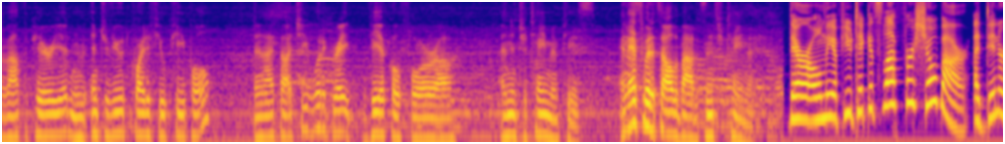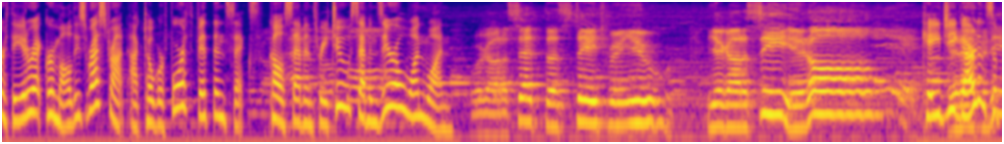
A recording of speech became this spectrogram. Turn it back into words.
about the period and interviewed quite a few people. And I thought, gee, what a great vehicle for uh, an entertainment piece. And that's what it's all about, it's entertainment. There are only a few tickets left for Showbar, a dinner theater at Grimaldi's Restaurant, October 4th, 5th, and 6th. Call 732 7011. We're gonna set the stage for you. You're gonna see it all. KG Garden Supply.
